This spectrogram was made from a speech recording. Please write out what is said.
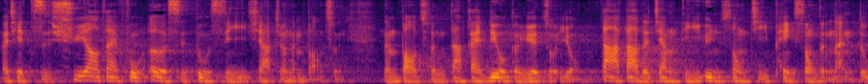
而且只需要在负二十度 C 以下就能保存，能保存大概六个月左右，大大的降低运送及配送的难度。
